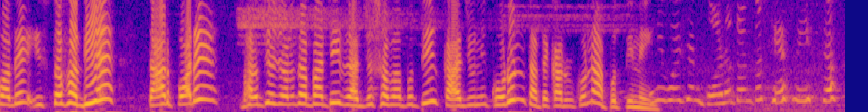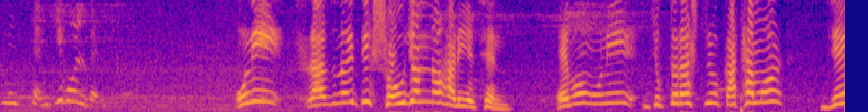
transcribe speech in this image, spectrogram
পদে ইস্তফা দিয়ে তারপরে ভারতীয় জনতা পার্টির রাজ্য সভাপতির কাজ উনি করুন তাতে কারোর কোনো আপত্তি নেই। উনি রাজনৈতিক সৌজন্য হারিয়েছেন এবং উনি যুক্তরাষ্ট্রীয় কাঠামোর যে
